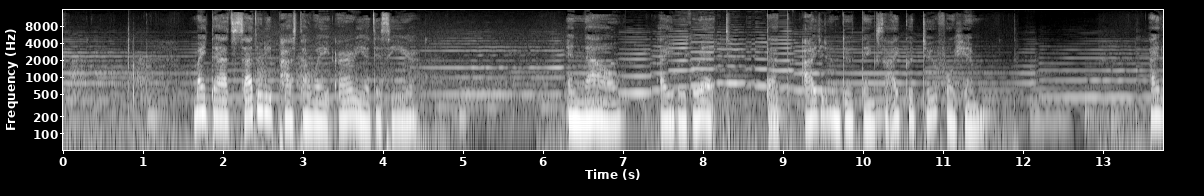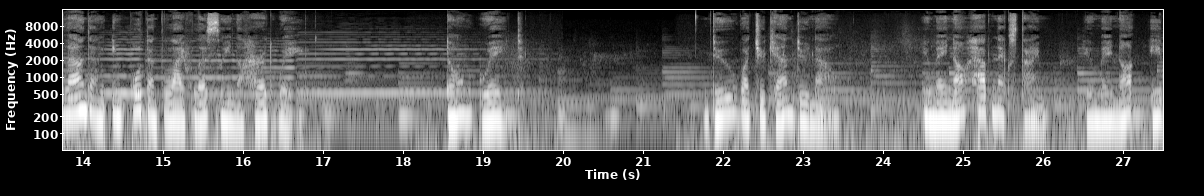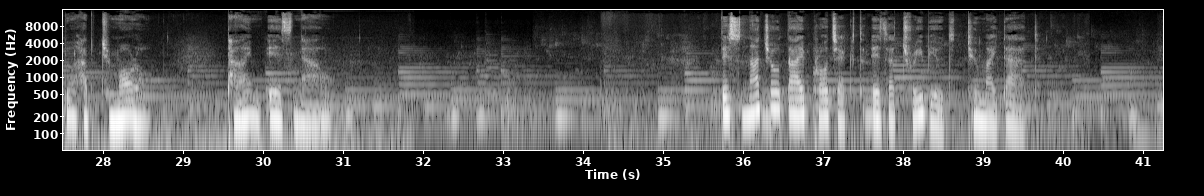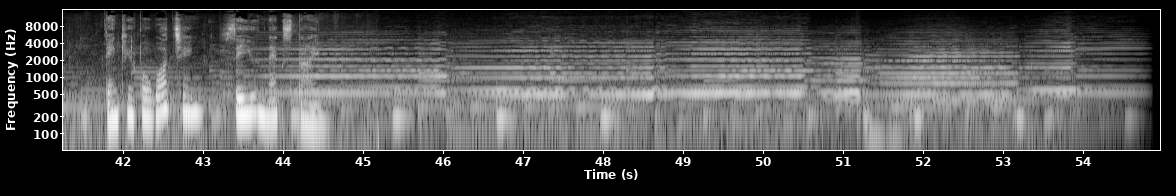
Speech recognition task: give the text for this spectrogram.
My dad suddenly passed away earlier this year and now I regret that I didn't do things I could do for him. I learned an important life lesson in a hard way. Don't wait. Do what you can do now. You may not have next time. You may not even have tomorrow. Time is now. This natural dye project is a tribute to my dad. Thank you for watching. See you next time.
